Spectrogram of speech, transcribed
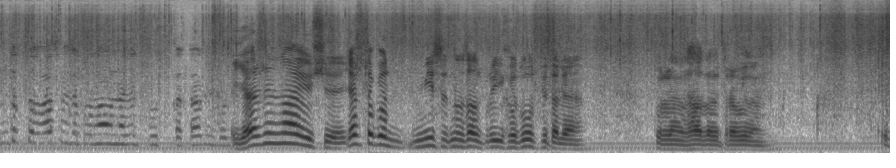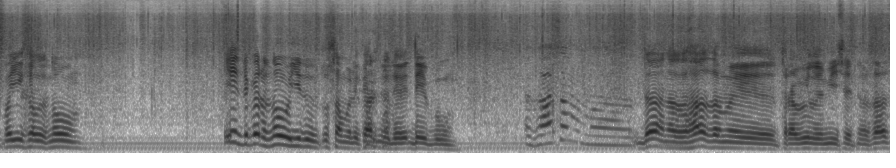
Ну тобто у вас не запланована відпустка, так буде? Я ж не знаю ще. Я ж тільки місяць назад приїхав з госпіталя, теж нас газові травили. І поїхали знову. І тепер знову їду в ту саму лікарню, де, де й був. Газом Так, Да, нас газами травили місяць назад.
